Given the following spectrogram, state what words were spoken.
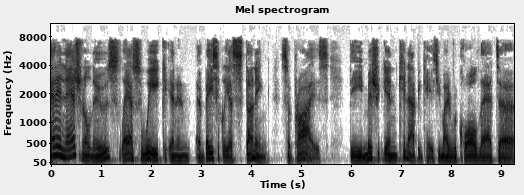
And in national news, last week, in a, basically a stunning surprise, the Michigan kidnapping case. You might recall that uh,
